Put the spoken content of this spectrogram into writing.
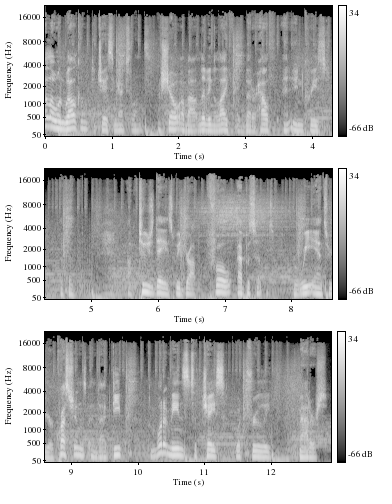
Hello and welcome to Chasing Excellence, a show about living a life of better health and increased fulfillment. On Tuesdays, we drop full episodes where we answer your questions and dive deep on what it means to chase what truly matters.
